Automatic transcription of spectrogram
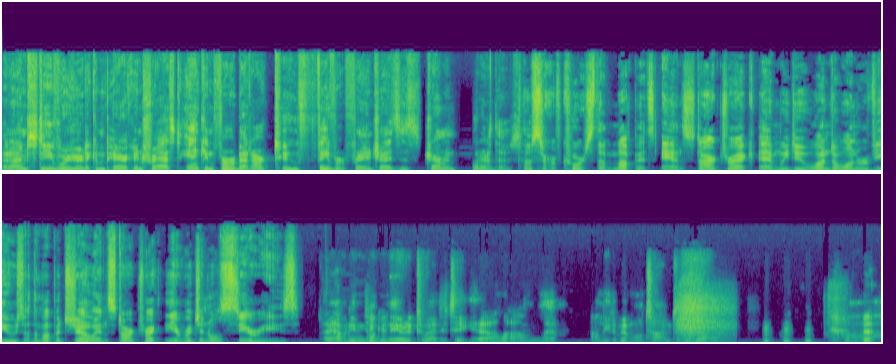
And I'm Steve. We're here to compare, contrast, and confer about our two favorite franchises. Jarman, what are those? Those are, of course, the Muppets and Star Trek, and we do one to one reviews of the Muppet Show and Star Trek the original series. I haven't even Too gone near it to edit it yet. I'll, I'll, um, I'll need a bit more time to do that one. Oh.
